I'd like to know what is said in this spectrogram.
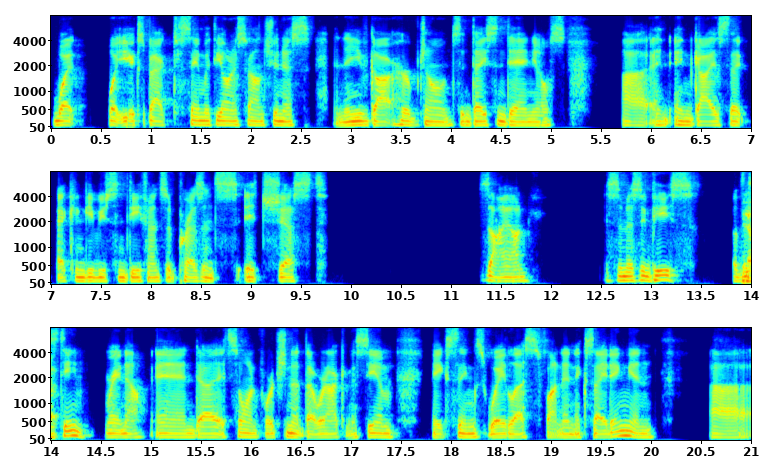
what what you expect. Same with Jonas Valanciunas, and then you've got Herb Jones and Dyson Daniels, uh, and and guys that that can give you some defensive presence. It's just Zion is the missing piece of this yeah. team right now, and uh, it's so unfortunate that we're not going to see him. Makes things way less fun and exciting, and uh,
